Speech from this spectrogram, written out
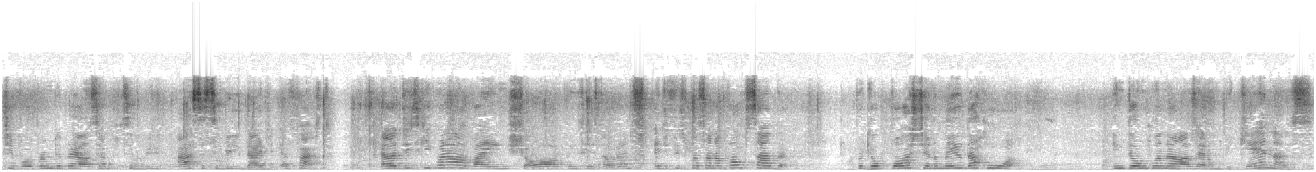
Tipo, eu perguntei pra ela se a acessibil- a acessibilidade é fácil. Ela disse que quando ela vai em shoppings, restaurantes, é difícil passar na calçada, porque o poste é no meio da rua. Então, quando elas eram pequenas,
